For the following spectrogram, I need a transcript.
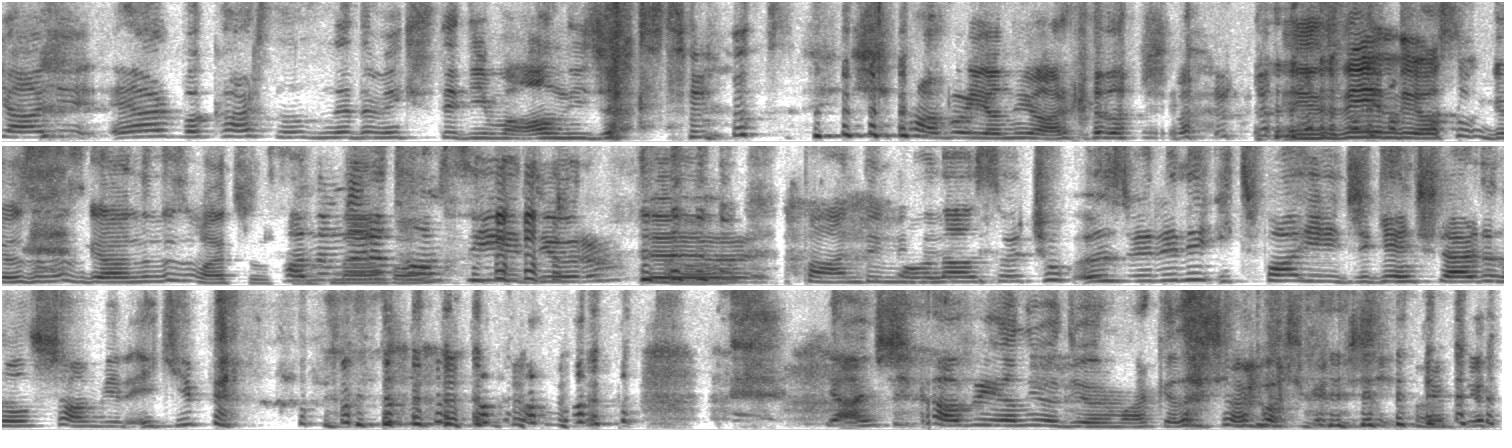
Yani eğer bakarsanız ne demek istediğimi anlayacaksınız. Chicago yanıyor arkadaşlar. İzleyin diyorsun. Gözünüz gönlünüz mü açılsın? Hanımlara tavsiye ediyorum. Ee, Pandemide. Ondan sonra çok özverili itfaiyeci gençlerden oluşan bir ekip. yani Chicago yanıyor diyorum arkadaşlar. Başka bir şey demiyorum.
